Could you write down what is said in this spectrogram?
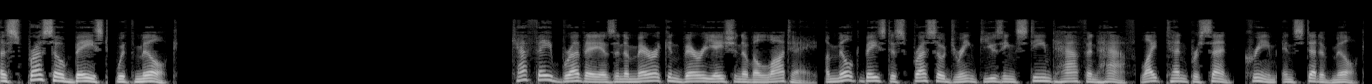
Espresso-based, with milk Café Breve is an American variation of a latte, a milk-based espresso drink using steamed half and half light 10%, cream instead of milk.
